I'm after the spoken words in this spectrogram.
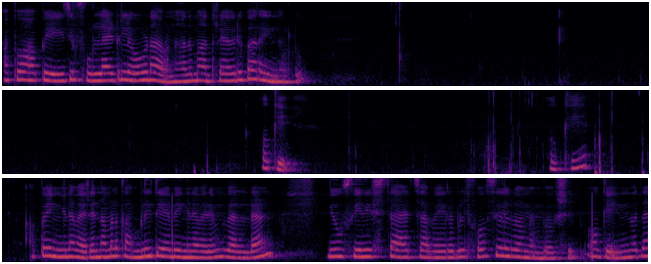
അപ്പോൾ ആ പേജ് ഫുള്ളായിട്ട് ലോഡ് ആവണം. അത് മാത്രമേ അവർ പറയുന്നുള്ളൂ. ഓക്കെ ഓക്കെ അപ്പോൾ ഇങ്ങനെ വരും. നമ്മൾ കംപ്ലീറ്റ് ചെയ്യുമ്പോൾ ഇങ്ങനെ വരും. Well done you finish the ads available for silver membership okay ഇന്നത്തെ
